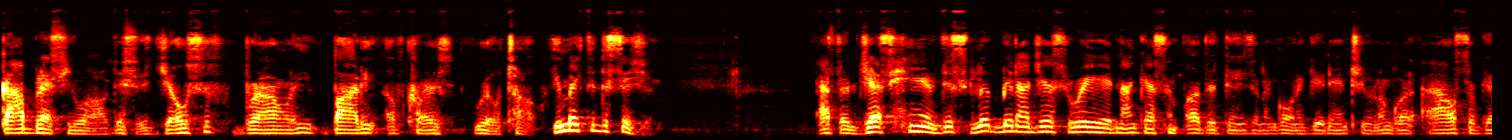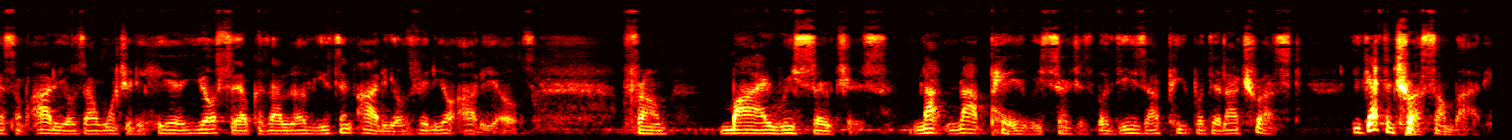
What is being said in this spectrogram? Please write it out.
God bless you all. This is Joseph Brownlee, Body of Christ Real Talk. You make the decision. After just hearing this little bit I just read, and I got some other things that I'm going to get into, and I'm going to I also get some audios I want you to hear yourself because I love using audios, video audios from my researchers, not not paid researchers, but these are people that I trust. You got to trust somebody.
